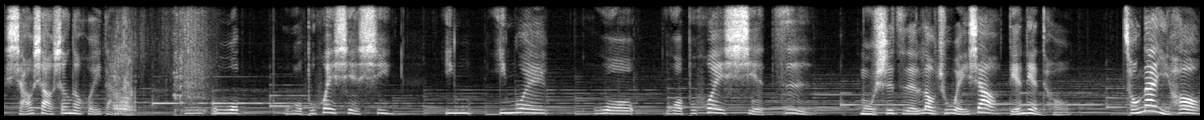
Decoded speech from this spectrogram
小小声的回答：“我我我不会写信，因因为我我不会写字。”母狮子露出微笑，点点头。从那以后，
